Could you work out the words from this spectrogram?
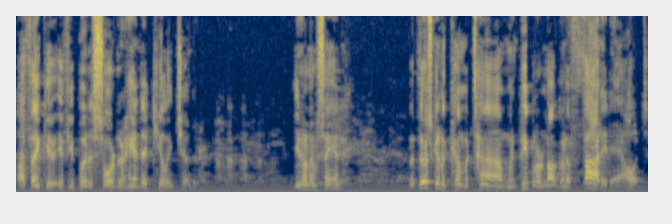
I think if you put a sword in their hand, they'd kill each other. You know what I'm saying? But there's going to come a time when people are not going to fight it out.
